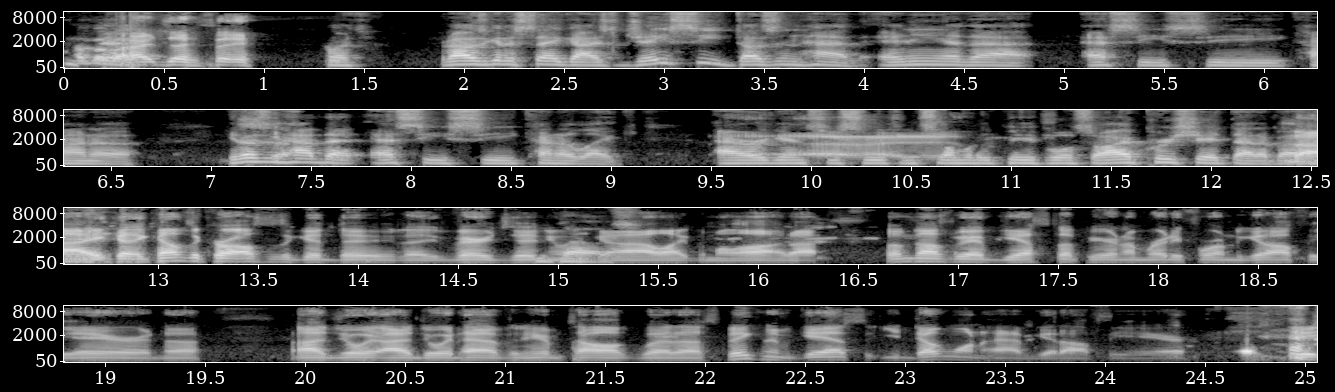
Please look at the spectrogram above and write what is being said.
you. All right, JC. But, but I was going to say, guys, JC doesn't have any of that SEC kind of. He doesn't have that SEC kind of like arrogance you see from so many people. So I appreciate that about nah, him. He, comes across as a good dude, a very genuine guy. I like him a lot. I, sometimes we have guests up here, and I'm ready for them to get off the air, and uh, I enjoy I enjoyed having him talk. But uh, speaking of guests that you don't want to have get off the air, you,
